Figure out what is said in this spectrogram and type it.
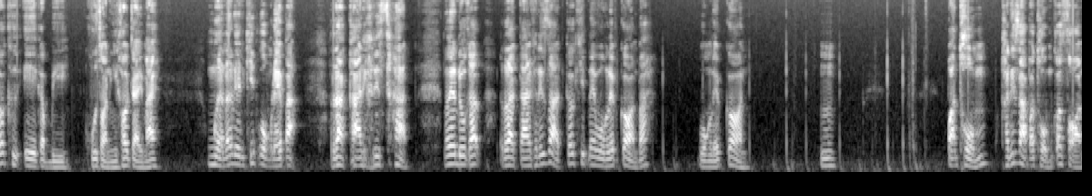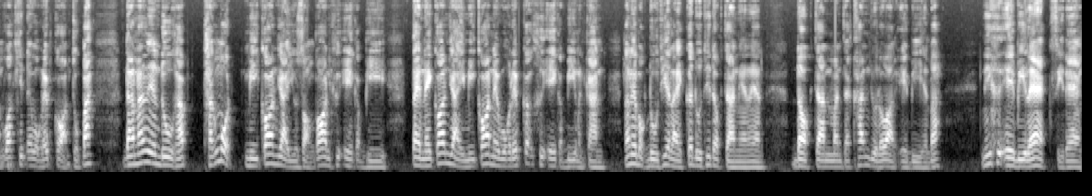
ก็คือ a กับ b ครูสอนนี้เข้าใจไหม เหมือนนักเรียนคิดวงเล็บอะหลักการคณิตศาสตร์นักเรียนดูครับ หลักการคณิตศาสตร์ก็คิดในวงเล็บก่อนปะวงเล็บก่อน อืมปฐมคณิตศาสตร์ปฐมก็สอนว่าคิดในวงเล็บก่อนถูกปะดังนั้นเรียนดูครับ ทั้งหมดมีก้อนใหญ่อยู่ 2 ก้อนคือ a กับ b แต่ในก้อนใหญ่มีก้อนในวงเล็บก็คือ a กับ b เหมือนกันนักเรียนบอกดูที่อะไรก็ดูที่ดอกจันไงนักเรียนดอกจันมันจะขั้นอยู่ระหว่าง a b เห็นปะนี่คือ a b แรกสีแดง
